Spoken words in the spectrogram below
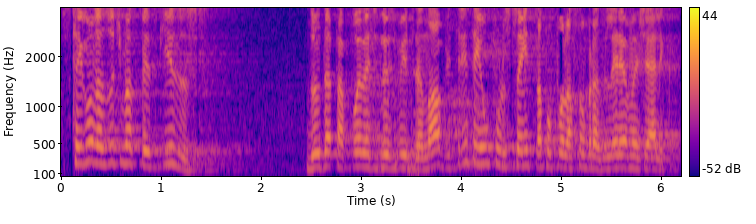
segundo as últimas pesquisas do Datafolha de 2019, 31% da população brasileira é evangélica.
